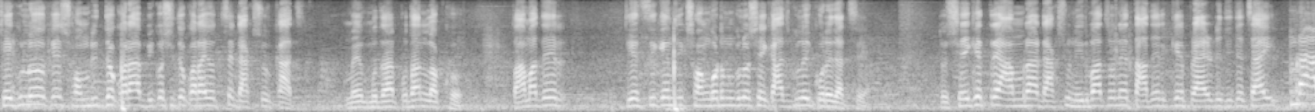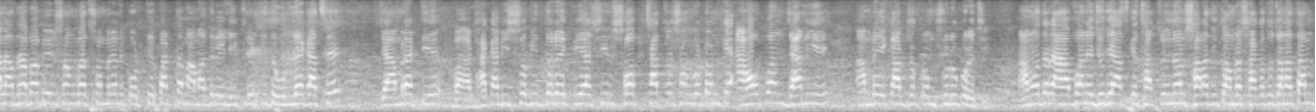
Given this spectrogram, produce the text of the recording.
সেগুলোকে সমৃদ্ধ করা বিকশিত করাই হচ্ছে ডাকসুর কাজ প্রধান- প্রধান লক্ষ্য। তো আমাদের টিএসসি কেন্দ্রিক সংগঠনগুলো সেই কাজগুলোই করে যাচ্ছে। তো সেই ক্ষেত্রে আমরা ডাকসু নির্বাচনে তাদেরকে প্রায়োরিটি দিতে চাই। আমরা আলাদাভাবে সংবাদ সম্মেলন করতে পারতাম আমাদের এই লিফলেটটিতে উল্লেখ আছে যে আমরা টি- বা ঢাকা বিশ্ববিদ্যালয়ে ক্রিয়াশীল সব ছাত্র সংগঠনকে আহ্বান জানিয়ে আমরা এই কার্যক্রম শুরু করেছি। আমাদের আহ্বানে যদি আজকে ছাত্র ইউনিয়ন সারা দিত আমরা স্বাগত জানাতাম।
